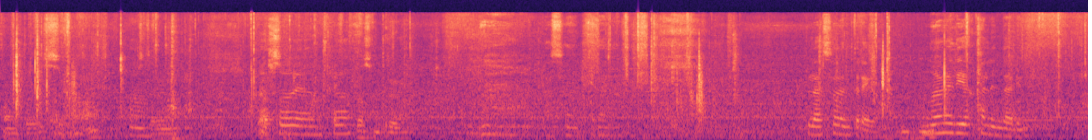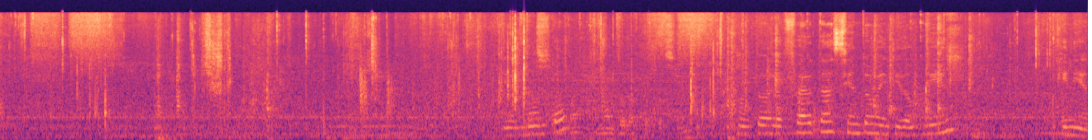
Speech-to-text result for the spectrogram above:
¿Cuánto es? Ah, bien. Plazo de entrega. Plazo de entrega. Plazo de entrega. Plazo de entrega. Nueve días calendario. Y el monto, De la monto de la oferta, 122.500. 122.500.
